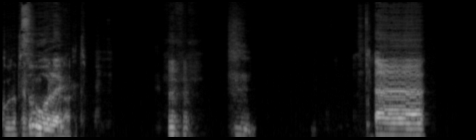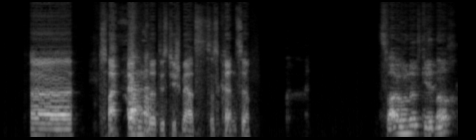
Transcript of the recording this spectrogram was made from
Gut auf den Punkt Oleg. Hm. Äh, äh, 200 ist die Schmerzensgrenze. 200 geht noch?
